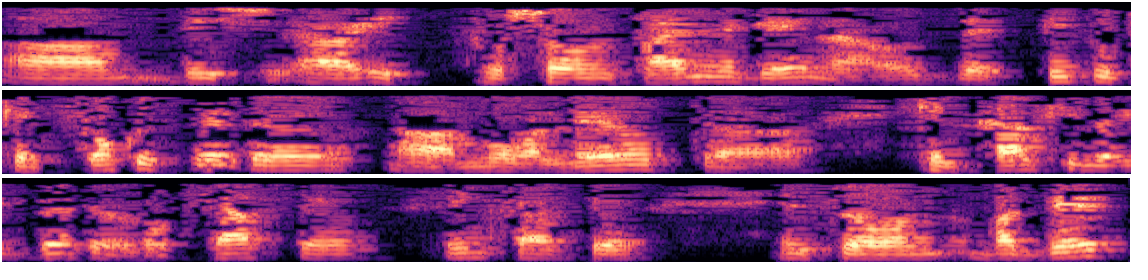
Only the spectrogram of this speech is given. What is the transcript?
Um, uh, it was shown time and again now that people can focus better, uh, more alert, can calculate better, work faster, think faster, and so on. But that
